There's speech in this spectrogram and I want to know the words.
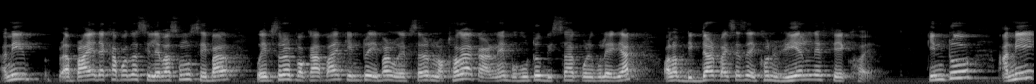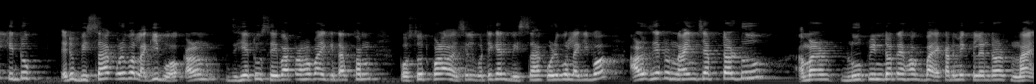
আমি প্ৰায় দেখা পাওঁ যে চিলেবাছসমূহ ছেবা ৱেবছাইটত প্ৰকাশ পায় কিন্তু এইবাৰ ৱেবছাইটত নথকাৰ কাৰণে বহুতো বিশ্বাস কৰিবলৈ ইয়াত অলপ দিগদাৰ পাইছে যে এইখন ৰিয়েল নে ফেক হয়। কিন্তু আমি কিন্তু এইটো বিশ্বাস কৰিব লাগিব কাৰণ যিহেতু ছেবাৰ তৰফৰ এই কিতাপখন প্ৰস্তুত কৰা হৈছিল গতিকে বিশ্বাস কৰিব লাগিব। আৰু যিহেতু নাইন চেপ্টাৰটো আমাৰ ব্লু প্ৰিণ্টতে হওক বা একাডেমিক কেলেণ্ডাৰত নাই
